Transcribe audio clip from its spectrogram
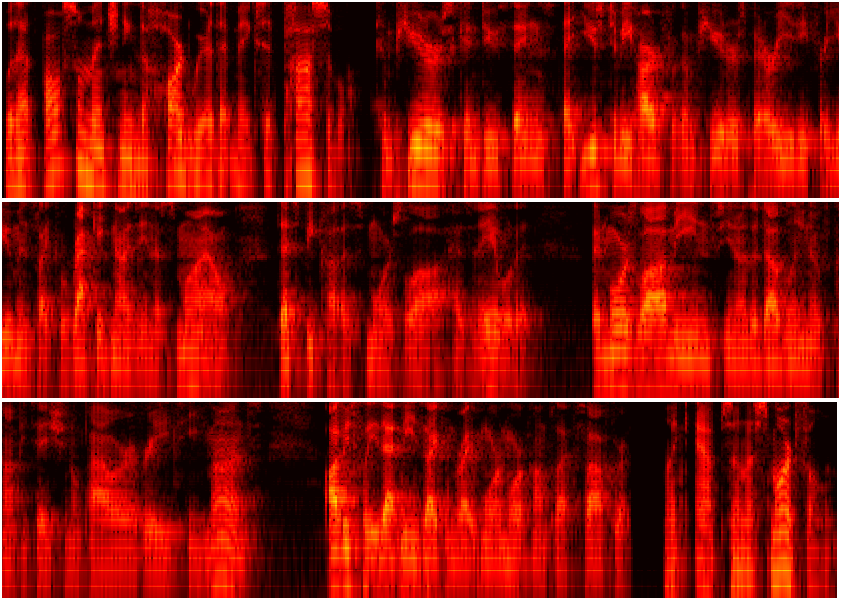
without also mentioning the hardware that makes it possible. Computers can do things that used to be hard for computers but are easy for humans, like recognizing a smile. That's because Moore's Law has enabled it. And Moore's Law means, you know, the doubling of computational power every 18 months. Obviously, that means I can write more and more complex software. Like apps on a smartphone.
